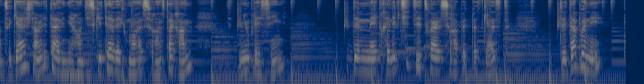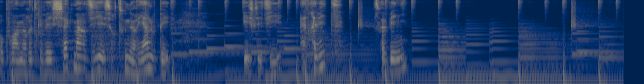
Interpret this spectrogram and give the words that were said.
En tout cas, je t'invite à venir en discuter avec moi sur Instagram, New Blessing, de mettre les petites étoiles sur Apple Podcast de t'abonner pour pouvoir me retrouver chaque mardi et surtout ne rien louper. Et je te dis à très vite. Sois béni.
